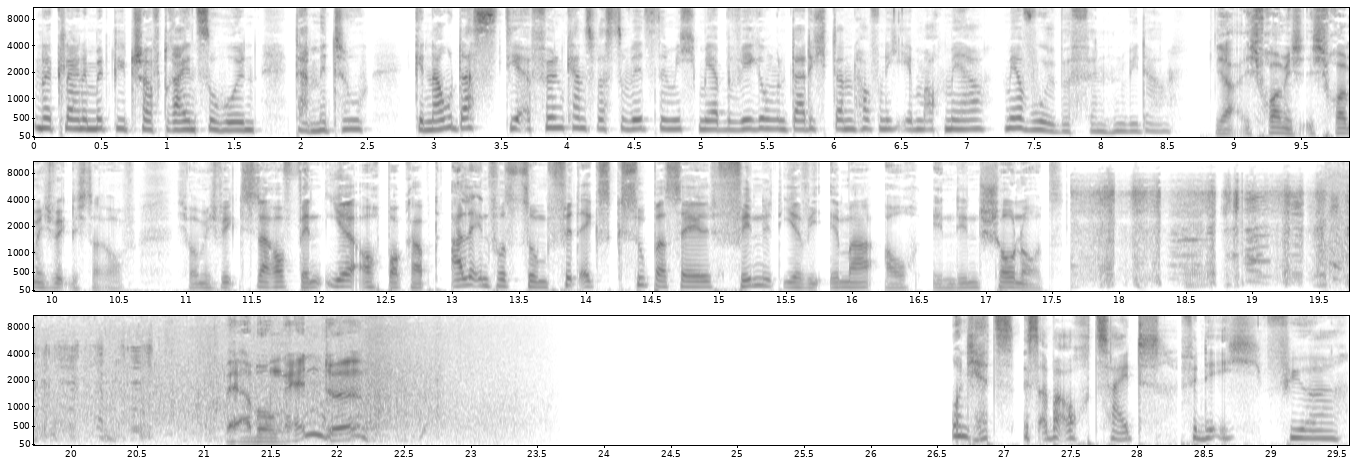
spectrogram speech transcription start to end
eine kleine Mitgliedschaft reinzuholen, damit du genau das dir erfüllen kannst, was du willst, nämlich mehr Bewegung und dadurch dann hoffentlich eben auch mehr, mehr Wohlbefinden wieder. Ja, ich freue mich, ich freue mich wirklich darauf. Ich freue mich wirklich darauf, wenn ihr auch Bock habt. Alle Infos zum FitX Super Sale findet ihr wie immer auch in den Shownotes. Werbung Ende. Und jetzt ist aber auch Zeit, finde ich, für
